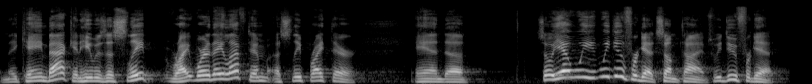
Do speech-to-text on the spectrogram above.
And they came back and he was asleep right where they left him, asleep right there. And uh, so, yeah, we, we do forget sometimes. We do forget.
